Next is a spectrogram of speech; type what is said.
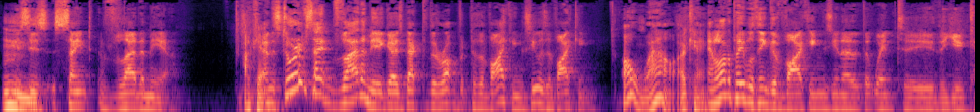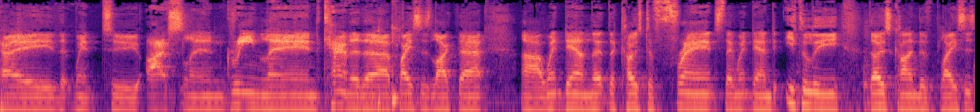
This is Saint Vladimir, Okay. and the story of Saint Vladimir goes back to the to the Vikings. He was a Viking. oh, wow. Okay. And a lot of people think of Vikings, you know, that went to the UK, that went to Iceland, Greenland, Canada, places like that. Uh, went down the, the coast of France. They went down to Italy, those kind of places.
